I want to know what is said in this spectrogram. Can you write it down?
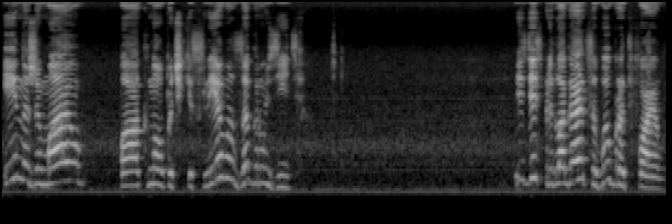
и нажимаю по кнопочке слева «Загрузить». И здесь предлагается выбрать файл.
